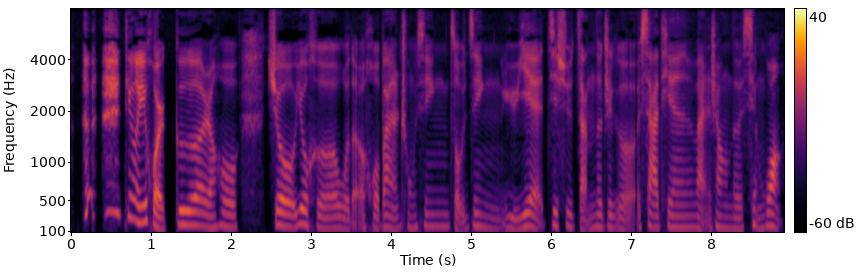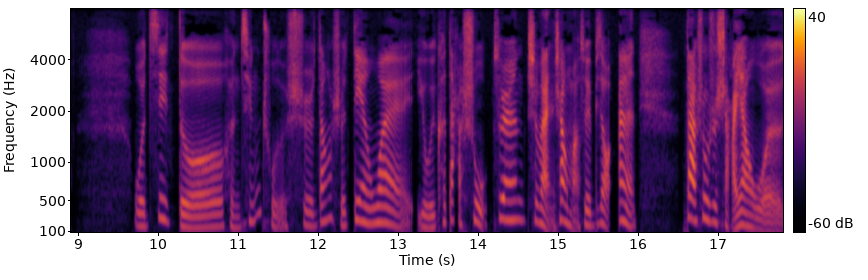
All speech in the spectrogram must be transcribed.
听了一会儿歌，然后就又和我的伙伴重新走进雨夜，继续咱们的这个夏天晚上的闲逛。我记得很清楚的是，当时店外有一棵大树，虽然是晚上嘛，所以比较暗。大树是啥样，我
